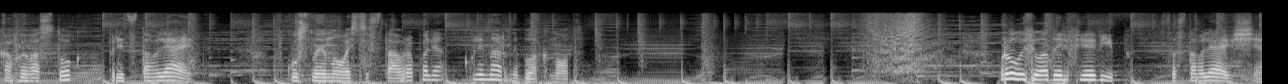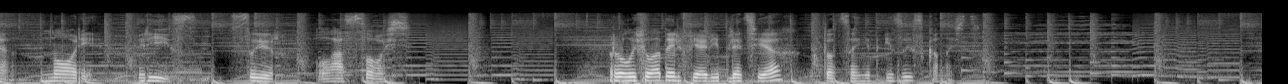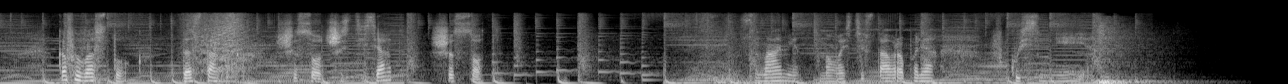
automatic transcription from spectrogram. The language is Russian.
Кафе «Восток» представляет Вкусные новости Ставрополя, кулинарный блокнот. Роллы Филадельфия Вип, составляющая нори, рис, сыр, лосось. Роллы Филадельфия Вип для тех, кто ценит изысканность. Кафе «Восток». Доставка 660 600. С нами новости Ставрополя вкуснее.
